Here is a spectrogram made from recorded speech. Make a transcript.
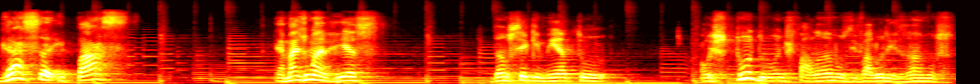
graça e paz é mais uma vez dando seguimento ao estudo onde falamos e valorizamos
